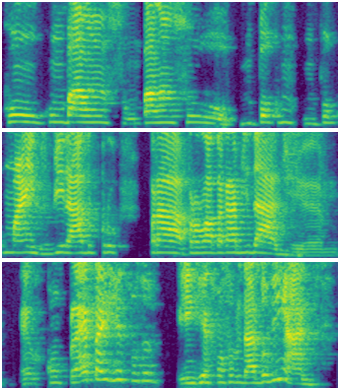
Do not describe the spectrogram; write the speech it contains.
com, com um balanço, um balanço um pouco, um pouco mais virado para o lado da gravidade. É, é completa irresponsa irresponsabilidade do Vinhares.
